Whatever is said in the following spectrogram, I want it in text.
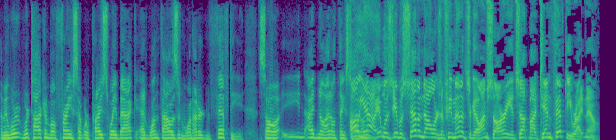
I mean we're we're talking about francs that were priced way back at one thousand one hundred and fifty. So I no, I don't think so. Oh yeah, it was it was seven dollars a few minutes ago. I'm sorry, it's up by ten fifty right now.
